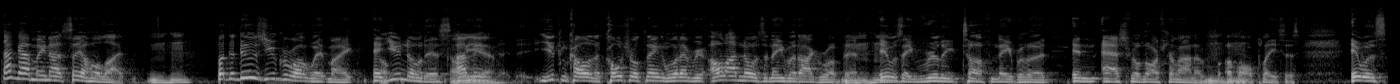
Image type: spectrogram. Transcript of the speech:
That guy may not say a whole lot. Mm-hmm. But the dudes you grew up with, Mike, and you know this. Oh, I mean, yeah. you can call it a cultural thing or whatever. All I know is the neighborhood I grew up in. Mm-hmm. It was a really tough neighborhood in Asheville, North Carolina, of Mm-hmm. all places. It was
